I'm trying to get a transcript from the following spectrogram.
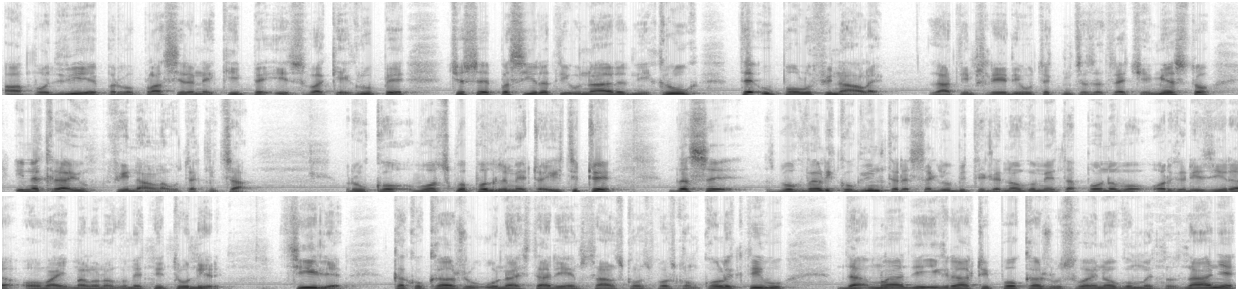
a po dvije prvoplasirane ekipe iz svake grupe će se plasirati u naredni krug te u polufinale. Zatim slijedi utekmica za treće mjesto i na kraju finalna utekmica. Rukovodstvo podgrmeča ističe da se zbog velikog interesa ljubitelja nogometa ponovo organizira ovaj malonogometni turnir. Cilj je, kako kažu u najstarijem sanskom sportskom kolektivu, da mladi igrači pokažu svoje nogometno znanje,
